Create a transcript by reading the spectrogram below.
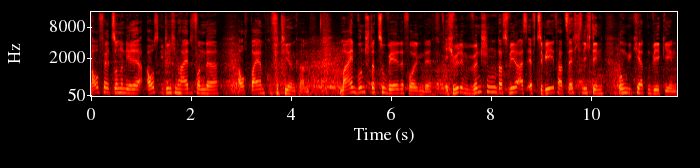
auffällt, sondern ihre Ausgeglichenheit von der auch Bayern profitieren kann. Mein Wunsch dazu wäre der folgende. Ich würde mir wünschen, dass wir als FCB tatsächlich den umgekehrten Weg gehen.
